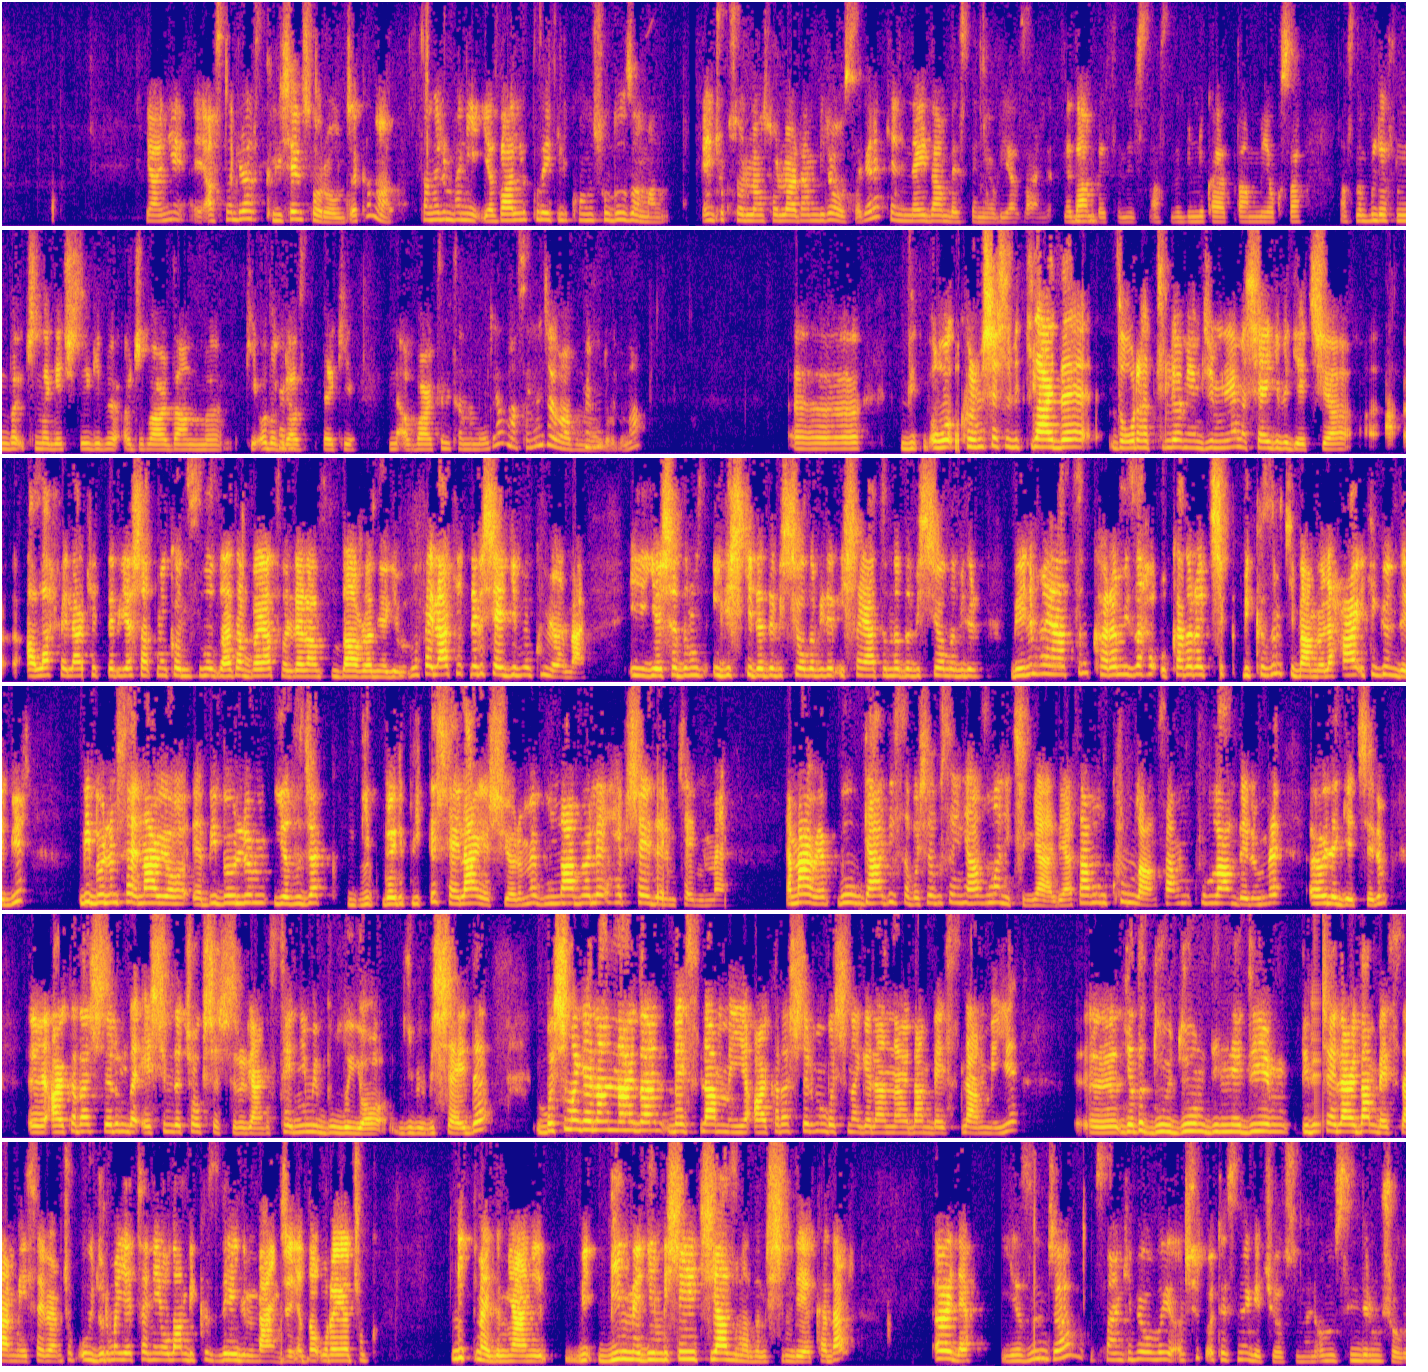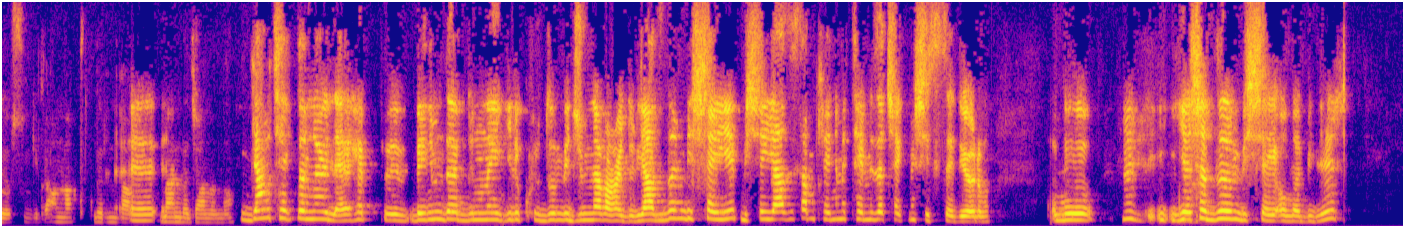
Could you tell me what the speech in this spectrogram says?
Yani e, aslında biraz klişe bir soru olacak ama sanırım hani yazarlıkla ilgili konuşulduğu zaman en çok sorulan sorulardan biri olsa gerek yani neyden besleniyor bir yazar? Neden beslenirsin aslında? Günlük hayattan mı yoksa aslında bu lafın da içinde geçtiği gibi acılardan mı? Ki o da biraz belki yine abartı bir tanım oluyor ama senin cevabın ne olur buna? Ee, o kurumuş yaşı bitkilerde doğru hatırlıyor muyum cümleyi ama şey gibi geçiyor. Allah felaketleri yaşatma konusunda zaten bayağı toleranssız davranıyor gibi. Bu felaketleri şey gibi okumuyorum ben. Yaşadığımız ilişkide de bir şey olabilir, iş hayatında da bir şey olabilir. Benim hayatım kara mizaha o kadar açık bir kızım ki ben böyle her iki günde bir bir bölüm senaryo, bir bölüm yazacak gariplikte şeyler yaşıyorum ve bunlar böyle hep şey derim kendime ya Merve bu geldiyse başına bu senin yazman için geldi. Ya sen bunu kullan, sen bunu kullan derim ve öyle geçerim. Ee, arkadaşlarım da eşim de çok şaşırır yani seni mi buluyor gibi bir şeyde. Başıma gelenlerden beslenmeyi, arkadaşlarımın başına gelenlerden beslenmeyi e, ya da duyduğum, dinlediğim bir şeylerden beslenmeyi seviyorum. Çok uydurma yeteneği olan bir kız değilim bence ya da oraya çok gitmedim yani bilmediğim bir şeyi hiç yazmadım şimdiye kadar. Öyle. Yazınca sanki bir olayı aşıp ötesine geçiyorsun. Hani onu sindirmiş oluyorsun gibi anlattıklarından. Ee, ben de canlanan. Gerçekten öyle. Hep e, benim de bununla ilgili kurduğum bir cümle vardır. Yazdığım bir şeyi, bir şey yazdıysam kendimi temize çekmiş hissediyorum. Bu yaşadığım bir şey olabilir.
